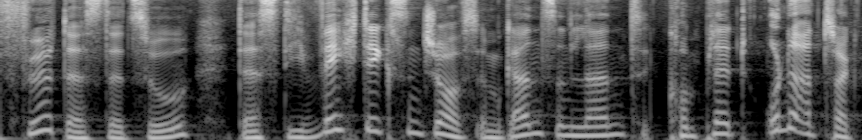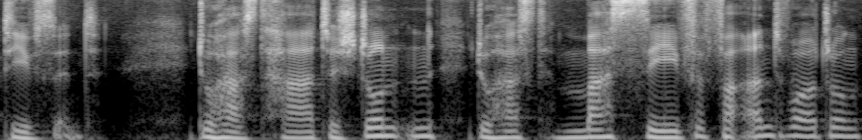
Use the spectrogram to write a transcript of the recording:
führt das dazu, dass die wichtigsten Jobs im ganzen Land komplett unattraktiv sind. Du hast harte Stunden, du hast massive Verantwortung,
